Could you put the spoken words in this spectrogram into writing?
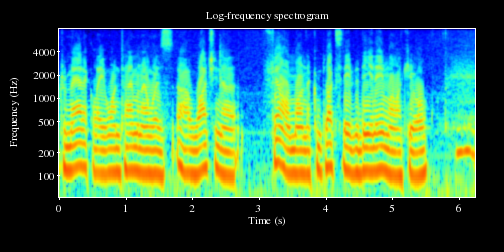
dramatically one time when I was uh, watching a film on the complexity of the DNA molecule. Mm.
